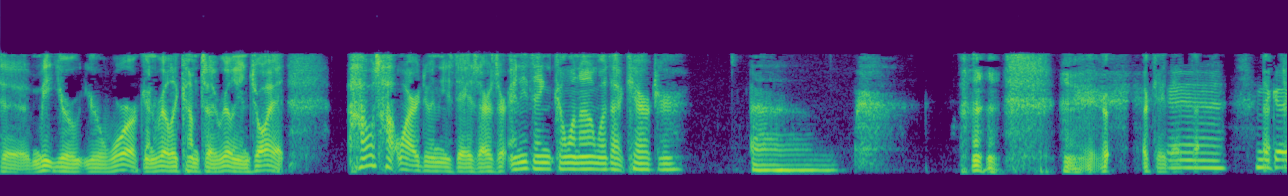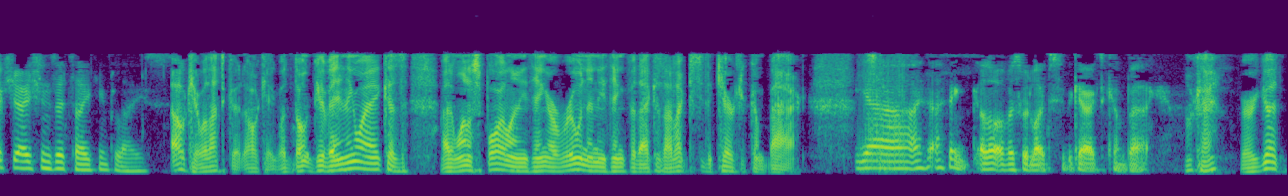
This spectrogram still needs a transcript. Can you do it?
to meet your your work and really come to really enjoy it. How is Hotwire doing these days? Is there anything going on with that character? Um. Okay. That, yeah, that, negotiations that, are taking place. Okay, well that's good. Okay, well don't give anything away because I don't want to spoil anything or ruin anything for that because I'd like to see the character come back. Yeah, so. I, I think a lot of us would like to see the character come back. Okay, very good.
